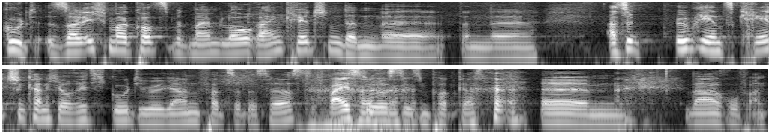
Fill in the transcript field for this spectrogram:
Gut, soll ich mal kurz mit meinem Low reinkrätschen? Dann, äh, dann, äh, also übrigens, krätschen kann ich auch richtig gut, Julian, falls du das hörst. Ich weiß, du hörst diesen Podcast. ähm, na, ruf an.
